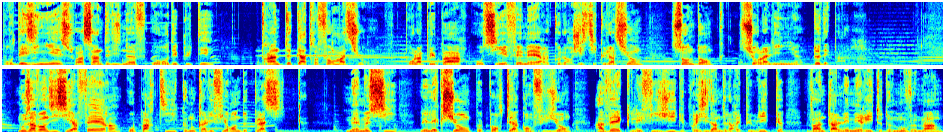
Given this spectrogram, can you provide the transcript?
pour désigner 79 eurodéputés, 34 formations, pour la plupart aussi éphémères que leur gesticulation, sont donc sur la ligne de départ. Nous avons ici affaire au parti que nous qualifierons de classique, même si l'élection peut porter à confusion avec l'effigie du président de la République vantant les mérites d'un mouvement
